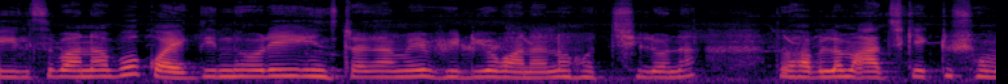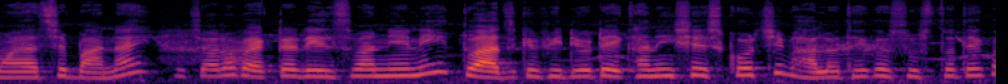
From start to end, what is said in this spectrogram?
রিলস বানাবো। কয়েকদিন ধরেই ইনস্টাগ্রামে ভিডিও বানানো হচ্ছিল না। তো ভাবলাম আজকে একটু সময় আছে বানাই। চলো কয়েকটা রিলস বানিয়ে নিই। তো আজকে ভিডিওটা এখানেই শেষ করছি। ভালো থেকো, সুস্থ থেকো।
